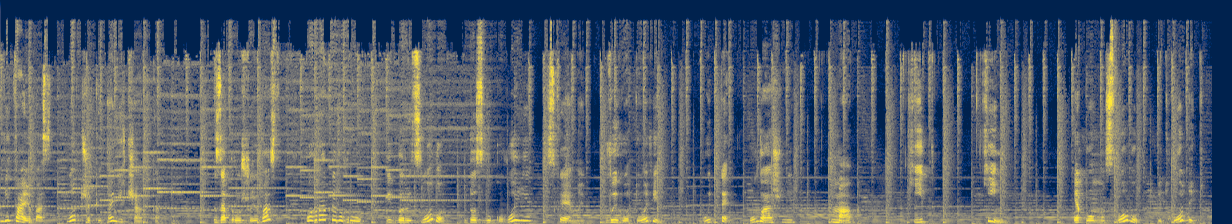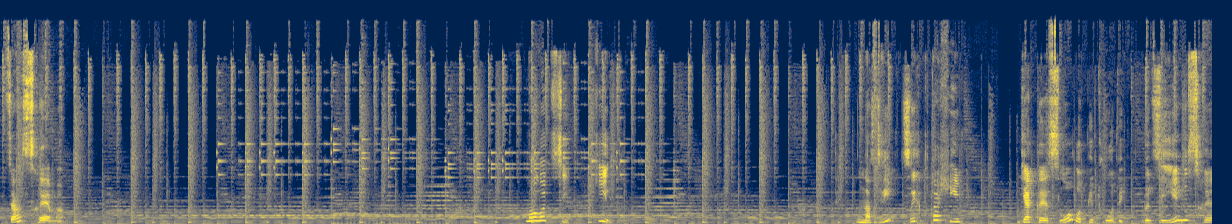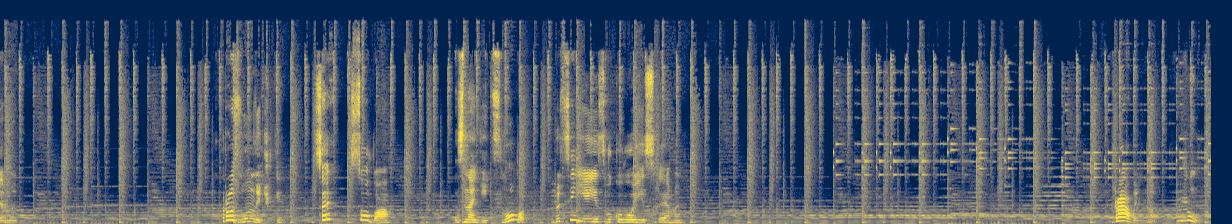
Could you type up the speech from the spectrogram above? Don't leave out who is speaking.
Speaker 1: Вітаю вас, хлопчики та дівчатка. Запрошую вас пограти в гру Підбери слово до звукової схеми. Ви готові? Будьте уважні. Мак, кіт, кінь. Якому слову підходить ця схема? Молодці, кіт. назвіть цих птахів. Яке слово підходить до цієї схеми? Розумнички це сова. Знайдіть слово до цієї звукової схеми. Правильно жук.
